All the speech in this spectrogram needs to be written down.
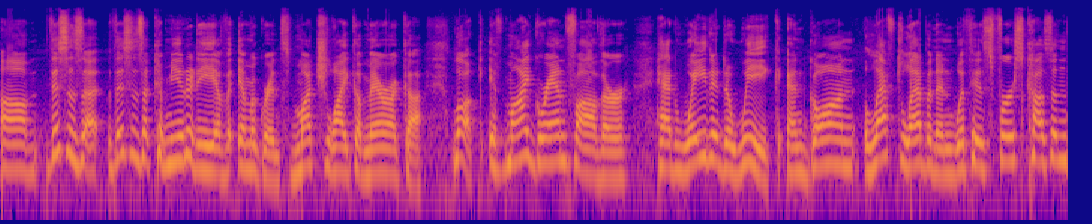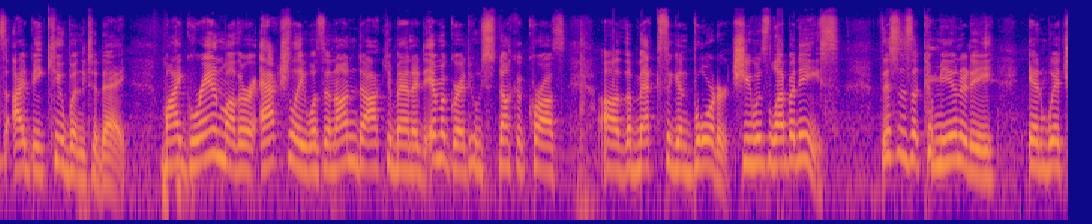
Um, this is a this is a community of immigrants, much like America. Look, if my grandfather had waited a week and gone left Lebanon with his first cousins, I'd be Cuban today. My grandmother actually was an undocumented immigrant who snuck across uh, the Mexican border. She was Lebanese. This is a community in which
